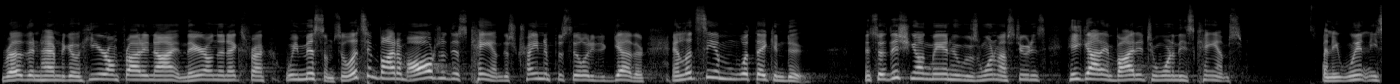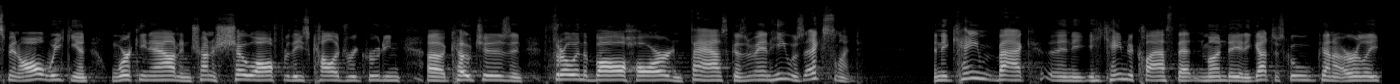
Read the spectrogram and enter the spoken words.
Rather than having to go here on Friday night and there on the next Friday, we miss them. So let's invite them all to this camp, this training facility together, and let's see them what they can do. And so this young man who was one of my students, he got invited to one of these camps. And he went and he spent all weekend working out and trying to show off for these college recruiting uh, coaches and throwing the ball hard and fast because, man, he was excellent. And he came back and he, he came to class that Monday and he got to school kind of early.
